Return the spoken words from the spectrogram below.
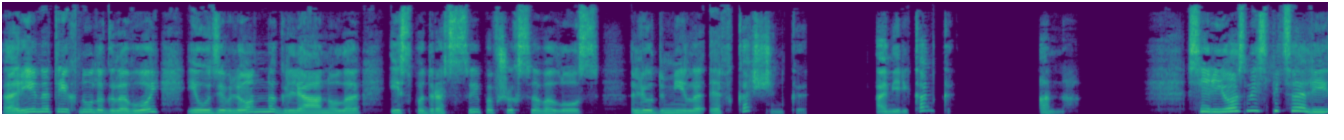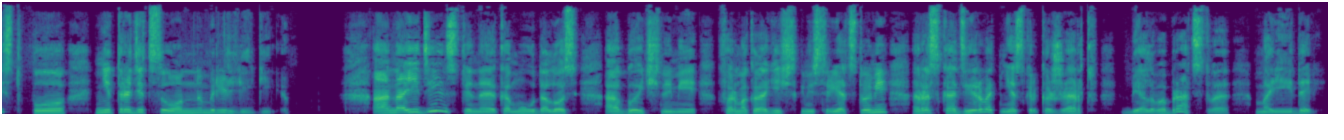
Арина тряхнула головой и удивленно глянула из-под рассыпавшихся волос. Людмила Эвкащенко — Американка? Она. Серьезный специалист по нетрадиционным религиям. Она единственная, кому удалось обычными фармакологическими средствами раскодировать несколько жертв Белого Братства Марии Деви.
